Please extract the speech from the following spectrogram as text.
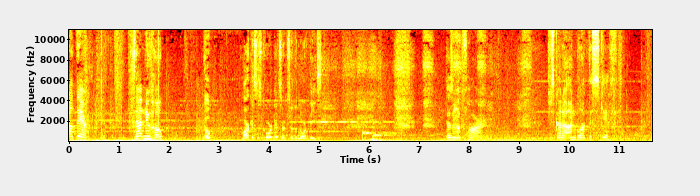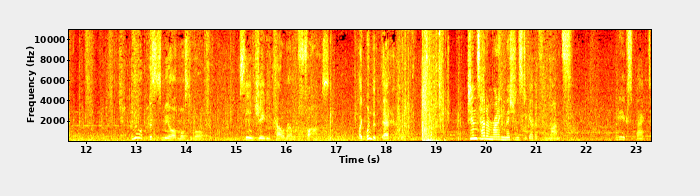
Out there. Is that New Hope? Nope. Marcus's coordinates are to the northeast. Doesn't look far. Just gotta unblock the skiff. You know what pisses me off most of all? Seeing JD pal around with Fox. Like, when did that happen? Jinn's had him running missions together for months. What do you expect?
